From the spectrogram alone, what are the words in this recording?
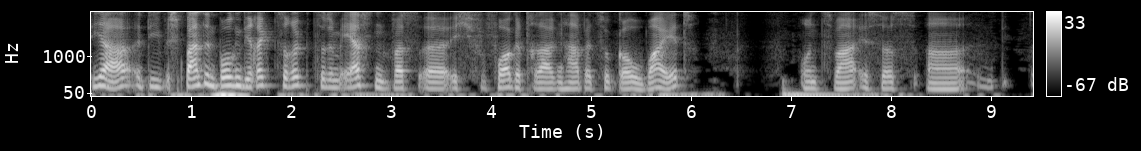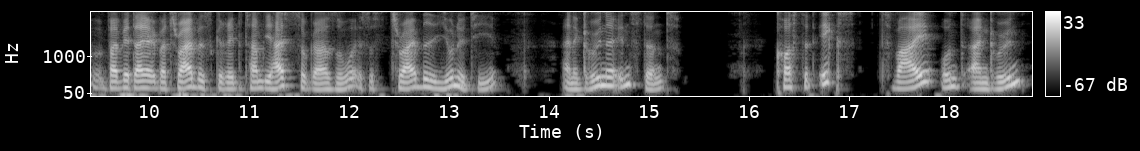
Ja, die spannt den Bogen direkt zurück zu dem ersten, was äh, ich vorgetragen habe zu Go White. Und zwar ist das, äh, weil wir da ja über Tribals geredet haben, die heißt sogar so, es ist Tribal Unity, eine grüne Instant, kostet X, 2 und ein Grün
